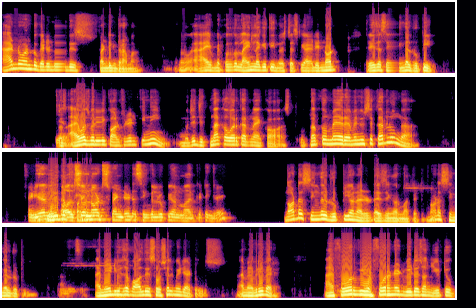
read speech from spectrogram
I don't want to get into this funding drama no I मेरे को तो लाइन लगी थी इन्वेस्टर्स की. I did not raise a single rupee I was very confident कि नहीं मुझे जितना कवर करना है कॉस्ट उतना तो मैं रेवेन्यू से कर लूँगा। And you have not spended a single rupee on advertising और marketing not a single rupee I made use of all the social media tools I am everywhere I have four we have on YouTube.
